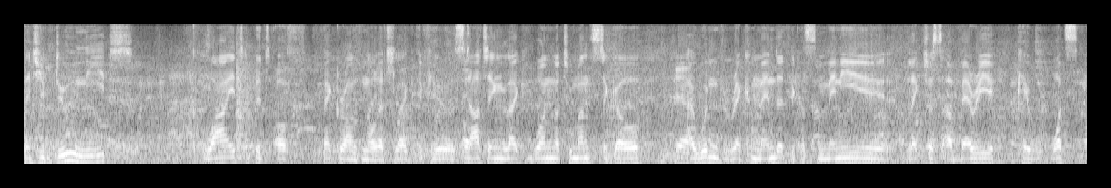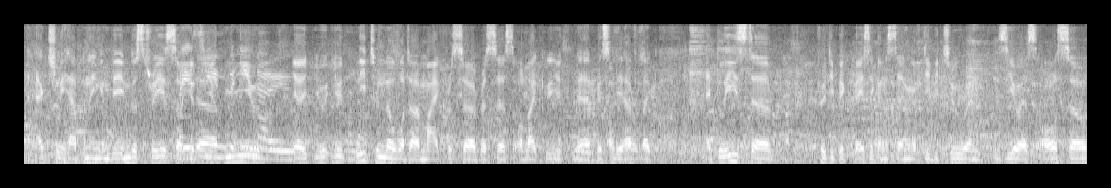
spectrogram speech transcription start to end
That you do need quite a bit of background knowledge. Like if you're starting like one or two months ago, yeah. I wouldn't recommend it because many lectures are very okay. What's actually happening in the industry? So you, you, you, know yeah, you, you need to know what are microservices or like you uh, basically have like at least a pretty big basic understanding of DB2 and ZOS also.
